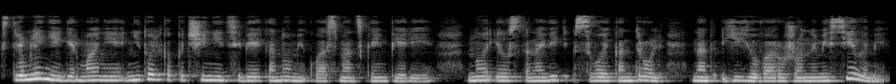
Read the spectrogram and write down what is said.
стремление Германии не только подчинить себе экономику Османской империи, но и установить свой контроль над ее вооруженными силами,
